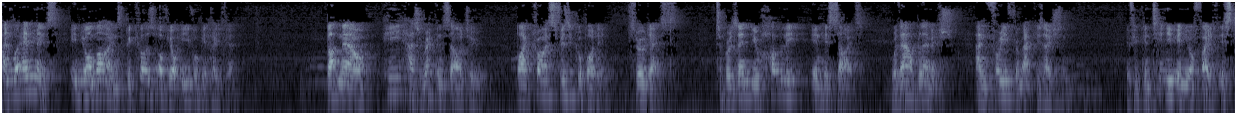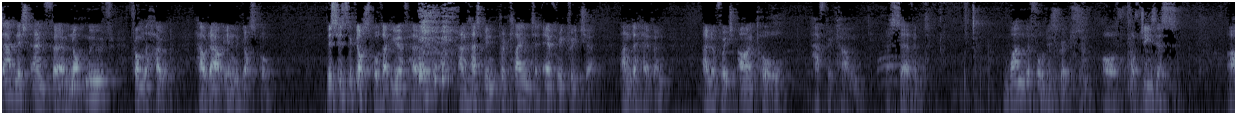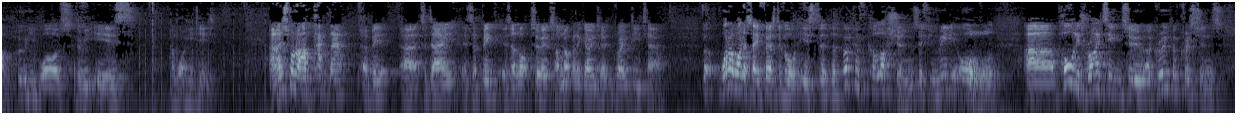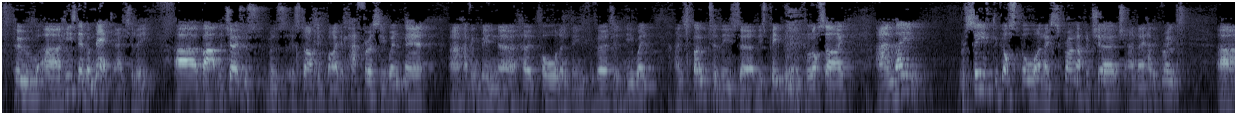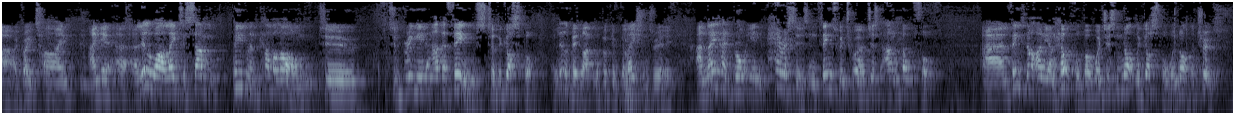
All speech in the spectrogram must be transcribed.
and were enemies in your minds because of your evil behavior. But now he has reconciled you by Christ's physical body through death to present you wholly in his sight, without blemish and free from accusation. If you continue in your faith, established and firm, not moved from the hope held out in the gospel. This is the gospel that you have heard and has been proclaimed to every creature under heaven, and of which I, Paul, have become a servant. Wonderful description of, of Jesus, who he was, who he is, and what he did. And I just want to unpack that a bit uh, today. It's a big, there's a lot to it, so I'm not going to go into great detail. But what I want to say first of all is that the book of Colossians, if you read it all, uh, Paul is writing to a group of Christians who uh, he's never met actually, uh, but the church was, was started by Epaphras. He went there, uh, having been uh, heard Paul and been converted, and he went and spoke to these uh, these people in Colossae, and they received the gospel and they sprung up a church and they had a great. Uh, a great time, and yet a, a little while later, some people had come along to to bring in other things to the gospel, a little bit like the book of Galatians, really. And they had brought in heresies and things which were just unhelpful. And things not only unhelpful, but were just not the gospel, were not the truth.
